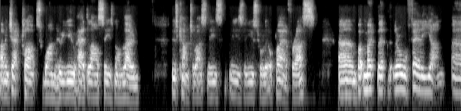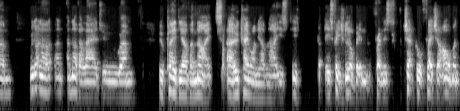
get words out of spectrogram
I mean, Jack Clark's one who you had last season on loan, who's come to us, and he's he's a useful little player for us. Um, but mo- they're all fairly young. Um, we got another, another lad who um, who played the other night, uh, who came on the other night. He's, he's he's featured a little bit in friend. This chap called Fletcher Holman,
